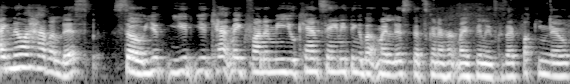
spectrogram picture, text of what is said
I know I have a lisp, so you you you can't make fun of me. You can't say anything about my lisp that's gonna hurt my feelings because I fucking know.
